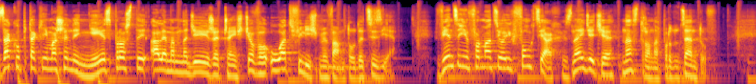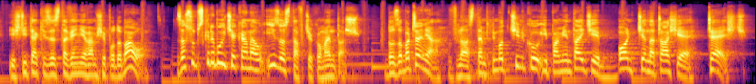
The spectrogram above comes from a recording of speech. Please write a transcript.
Zakup takiej maszyny nie jest prosty, ale mam nadzieję, że częściowo ułatwiliśmy Wam tą decyzję. Więcej informacji o ich funkcjach znajdziecie na stronach producentów. Jeśli takie zestawienie Wam się podobało, zasubskrybujcie kanał i zostawcie komentarz. Do zobaczenia w następnym odcinku i pamiętajcie, bądźcie na czasie. Cześć!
